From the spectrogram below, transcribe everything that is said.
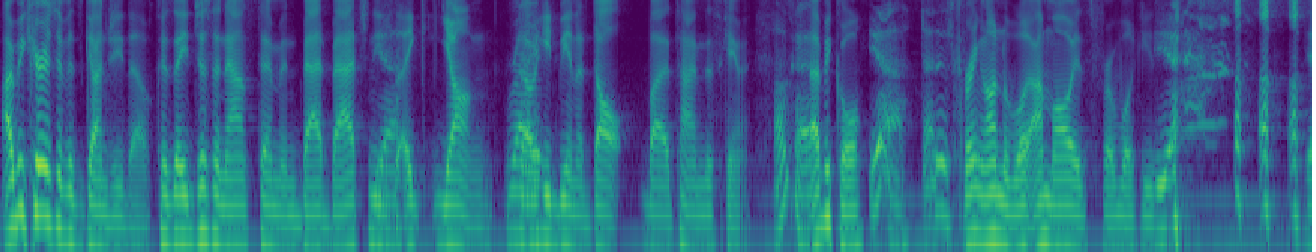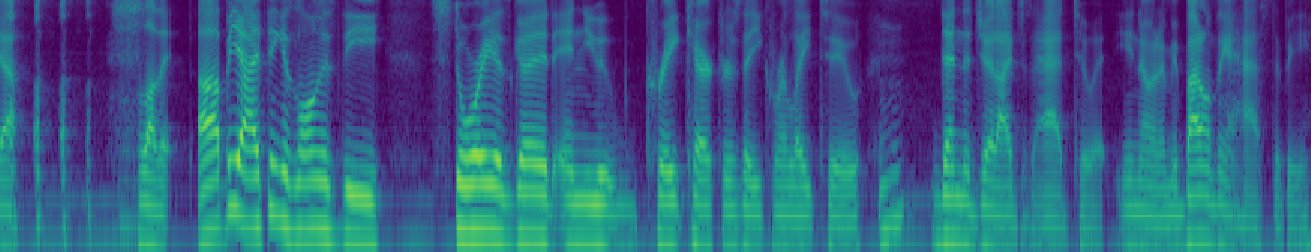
I'd be curious if it's Gungi though, because they just announced him in Bad Batch and he's Yeah. like young, so he'd be an adult by the time this came out. Okay. That'd be cool. Yeah, that is cool. Bring on the. Wo- I'm always for Wookiees. Yeah. yeah love it uh but yeah i think as long as the story is good and you create characters that you can relate to Mm-hmm. then the jedi just add to it you know what i mean but i don't think it has to be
